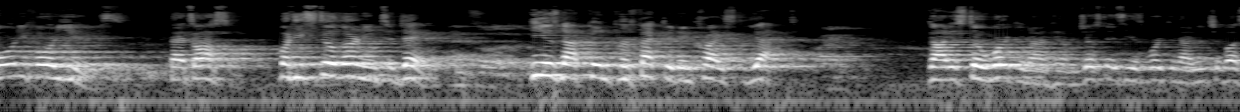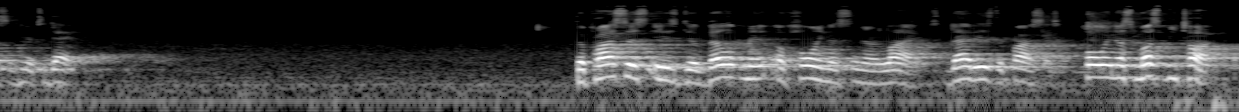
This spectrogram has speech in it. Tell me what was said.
44 years. That's awesome. But he's still learning today. He has not been perfected in Christ yet. God is still working on him, just as he is working on each of us in here today. The process is development of holiness in our lives. That is the process. Holiness must be taught.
